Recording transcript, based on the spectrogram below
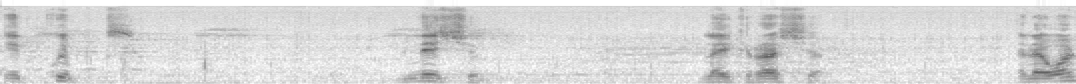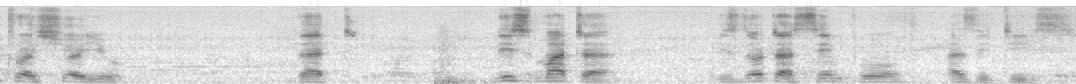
equipped nation like Russia. And I want to assure you that this matter is not as simple as it is.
